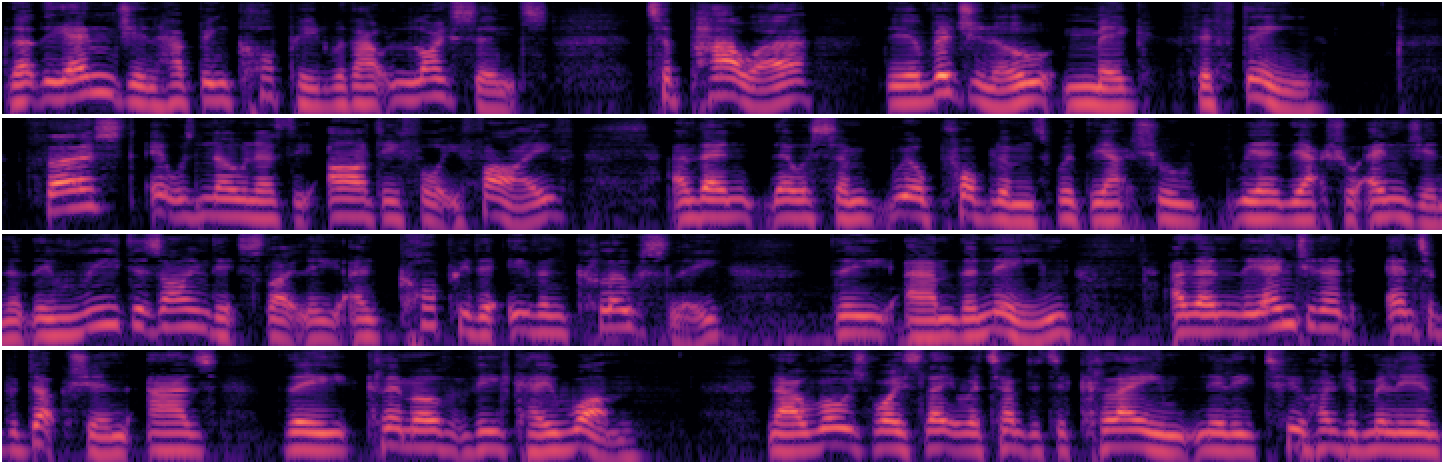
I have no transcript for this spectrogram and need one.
that the engine had been copied without license to power the original MiG-15. First, it was known as the RD45, and then there were some real problems with the actual the actual engine that they redesigned it slightly and copied it even closely, the um, the Nene, and then the engine had entered production as the Klimov VK1. Now, Rolls-Royce later attempted to claim nearly £200 million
